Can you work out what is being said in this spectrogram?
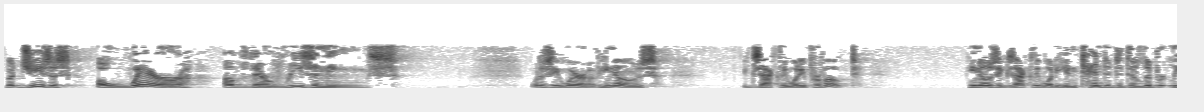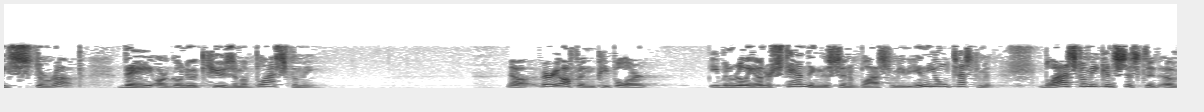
But Jesus, aware of their reasonings, what is he aware of? He knows exactly what he provoked. He knows exactly what he intended to deliberately stir up. They are going to accuse him of blasphemy. Now, very often people aren't even really understanding the sin of blasphemy. In the Old Testament, blasphemy consisted of,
